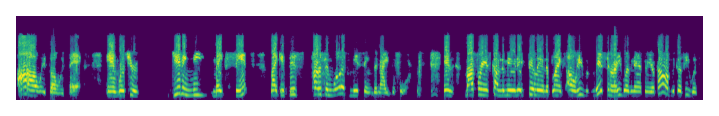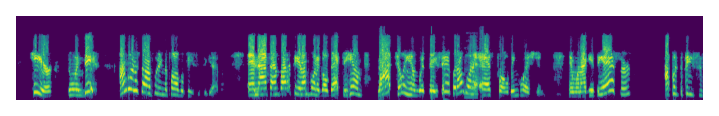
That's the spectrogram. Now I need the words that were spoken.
I always go with facts, and what you're giving me makes sense. Like if this person was missing the night before, and my friends come to me and they fill in the blanks. Oh, he was missing, or he wasn't answering your calls because he was here doing this I'm going to start putting the puzzle pieces together. And nine times out of ten, I'm going to go back to him, not telling him what they said, but I'm going to mm-hmm. ask probing questions. And when I get the answers, I put the pieces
